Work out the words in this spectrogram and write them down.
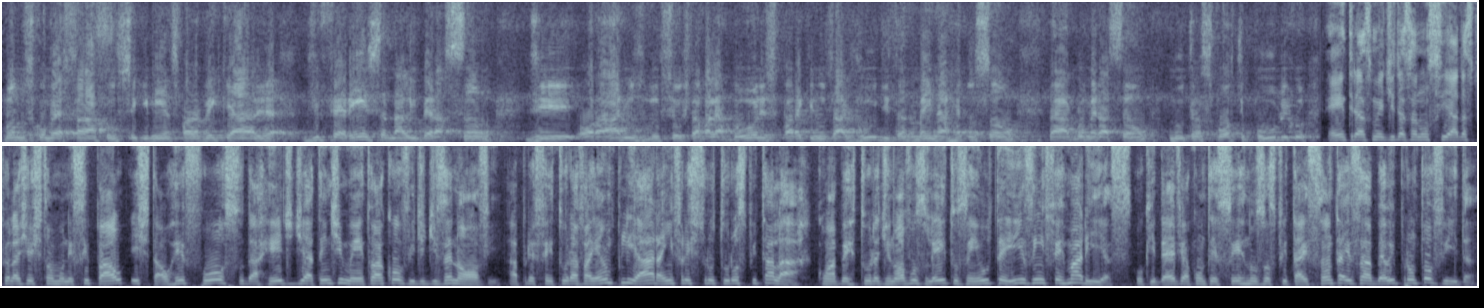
Vamos conversar com os segmentos para ver que haja diferença na liberação de horários dos seus trabalhadores, para que nos ajude também na redução da aglomeração no transporte público. Entre as medidas anunciadas pela gestão municipal está o reforço da rede de atendimento à Covid-19. A prefeitura vai ampliar a infraestrutura hospitalar, com a abertura de novos leitos em UTIs e enfermarias, o que deve acontecer nos hospitais Santa Isabel e Prontovida.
